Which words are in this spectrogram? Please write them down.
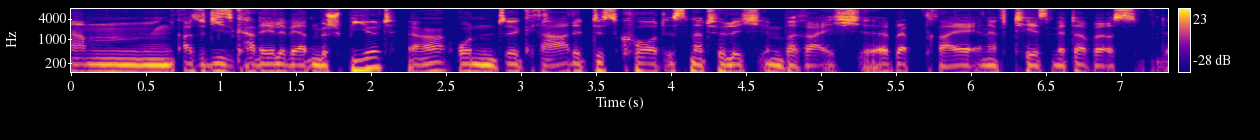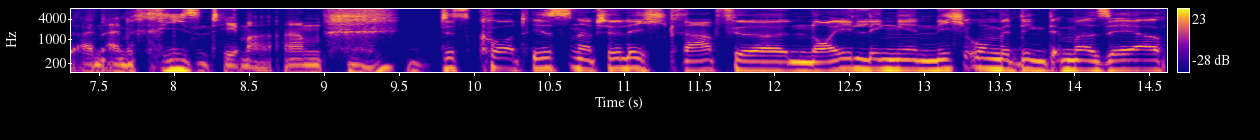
Ähm, also diese Kanäle werden bespielt, ja, und äh, gerade Discord ist natürlich im Bereich äh, Web3, NFTs, Metaverse ein, ein Riesenthema. Ähm, mhm. Discord ist natürlich gerade für Neulinge nicht unbedingt immer sehr,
